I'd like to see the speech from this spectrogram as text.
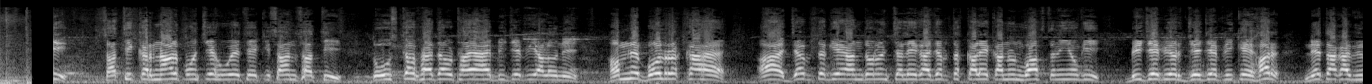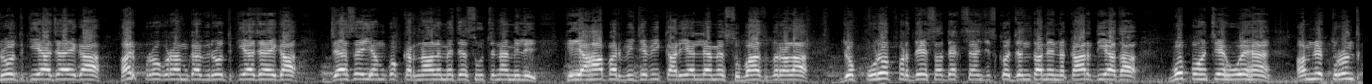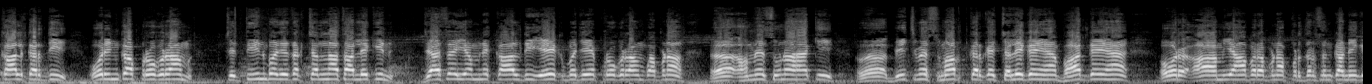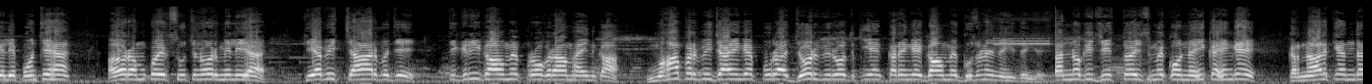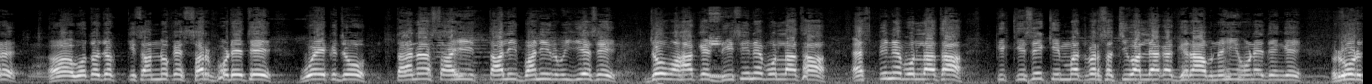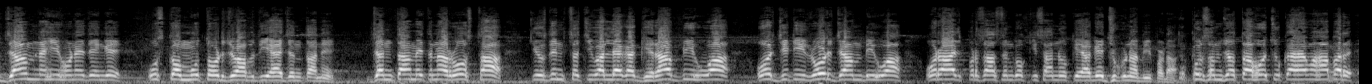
साथी करनाल पहुँचे हुए थे किसान साथी तो उसका फ़ायदा उठाया है बीजेपी वालों ने। हमने बोल रखा है आ, जब तक ये आंदोलन चलेगा जब तक काले कानून वापस नहीं होगी बीजेपी और जेजेपी के हर नेता का विरोध किया जाएगा हर प्रोग्राम का विरोध किया जाएगा। जैसे ही हमको करनाल में से सूचना मिली कि यहाँ पर बीजेपी कार्यालय में सुभाष बराला जो पूर्व प्रदेश अध्यक्ष हैं जिसको जनता ने नकार दिया था वो पहुँचे हुए हैं। हमने तुरंत कॉल कर दी और इनका प्रोग्राम तीन बजे तक चलना था लेकिन जैसे ही हमने कॉल दी एक बजे प्रोग्राम अपना आ, हमने सुना है कि आ, बीच में समाप्त करके चले गए हैं भाग गए हैं और हम यहाँ पर अपना प्रदर्शन करने के लिए पहुँचे हैं। और हमको एक सूचना और मिली है कि अभी चार बजे तिगरी गाँव में प्रोग्राम है इनका। वहाँ पर भी जाएँगे पूरा ज़ोर विरोध किए करेंगे गाँव में घुसने नहीं देंगे। किसानों की जीत तो इसमें को नहीं कहेंगे। करनाल के अंदर आ, वो तो जो किसानों के सर फोड़े थे वो एक जो तानाशाही तालिबानी रवैये से जो वहाँ के डीसी ने बोला था एसपी ने बोला था कि किसी कीमत पर सचिवालय का घेराव नहीं होने देंगे रोड जाम नहीं होने देंगे उसको मुँह तोड़ जवाब दिया है जनता ने। जनता में इतना रोष था कि उस दिन सचिवालय का घेराव भी हुआ और जीटी रोड जाम भी हुआ। और आज प्रशासन को किसानों के आगे झुकना भी पड़ा। तो कुल समझौता हो चुका है वहाँ पर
